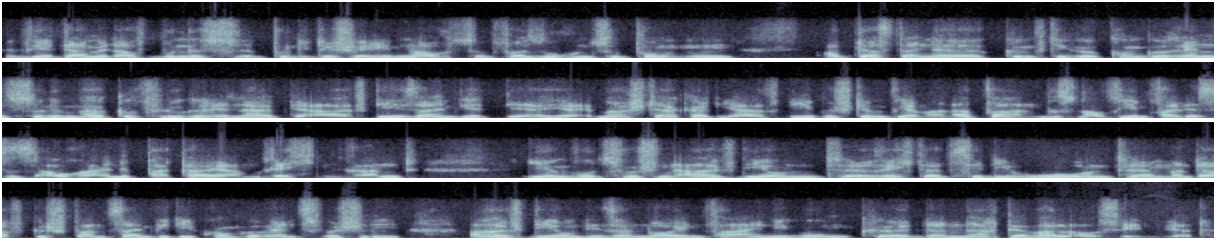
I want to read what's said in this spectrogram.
wir damit auf bundespolitischer Ebene auch zu versuchen zu punkten. Ob das dann eine künftige Konkurrenz zu dem Höckeflügel innerhalb der AfD sein wird, der ja immer stärker die AfD bestimmt, wird man abwarten müssen. Auf jeden Fall ist es auch eine Partei am rechten Rand, irgendwo zwischen AfD und äh, rechter CDU. Und äh, man darf gespannt sein, wie die Konkurrenz zwischen AfD und dieser neuen Vereinigung äh, dann nach der Wahl aussehen wird.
